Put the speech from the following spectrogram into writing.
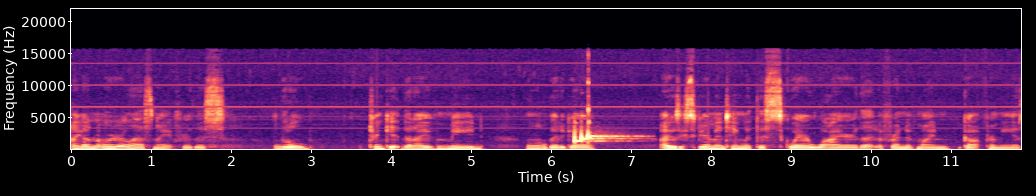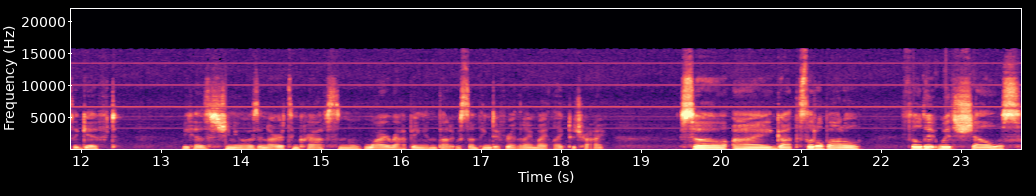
I got an order last night for this little trinket that I've made a little bit ago. I was experimenting with this square wire that a friend of mine got for me as a gift because she knew I was into arts and crafts and wire wrapping and thought it was something different that I might like to try. So I got this little bottle, filled it with shells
